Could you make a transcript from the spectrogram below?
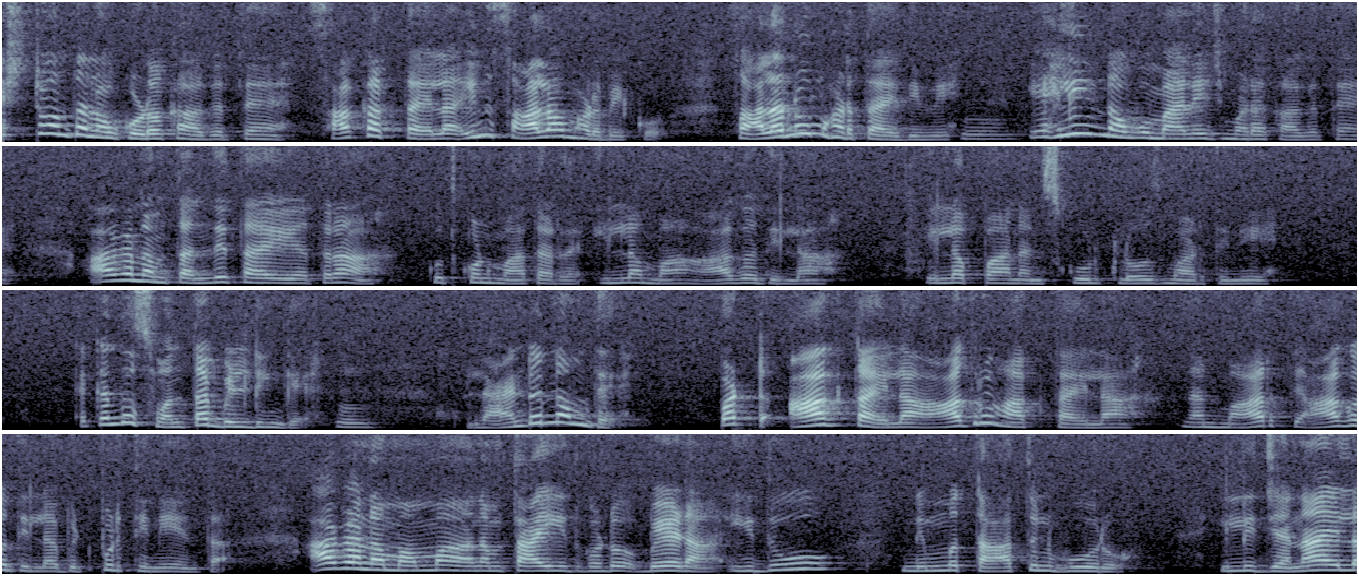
ಎಷ್ಟು ಅಂತ ನಾವು ಕೊಡೋಕ್ಕಾಗತ್ತೆ? ಸಾಕಾಗ್ತಾ ಇಲ್ಲ. ಇನ್ನು ಸಾಲ ಮಾಡಬೇಕು. ಸಾಲನೂ ಮಾಡ್ತಾ ಇದ್ದೀವಿ ಎಲ್ಲಿ ನಾವು ಮ್ಯಾನೇಜ್ ಮಾಡೋಕ್ಕಾಗತ್ತೆ? ಆಗ ನಮ್ಮ ತಂದೆ ತಾಯಿ ಹತ್ರ ಕೂತ್ಕೊಂಡು ಮಾತಾಡಿದೆ ಇಲ್ಲಮ್ಮ ಆಗೋದಿಲ್ಲ. ಇಲ್ಲಪ್ಪ ನಾನು ಸ್ಕೂಲ್ ಕ್ಲೋಸ್ ಮಾಡ್ತೀನಿ. ಯಾಕಂದ್ರೆ ಸ್ವಂತ ಬಿಲ್ಡಿಂಗೆ ಲ್ಯಾಂಡ್ ನಮ್ಮದೆ ಬಟ್ ಆಗ್ತಾ ಇಲ್ಲ ಆದರೂ ಆಗ್ತಾ ಇಲ್ಲ. ನಾನು ಮಾರ್ತಿ ಆಗೋದಿಲ್ಲ ಬಿಟ್ಬಿಡ್ತೀನಿ ಅಂತ. ಆಗ ನಮ್ಮಮ್ಮ ನಮ್ಮ ತಾಯಿ ಇದ್ಕೊಂಡು ಬೇಡ ಇದು ನಿಮ್ಮ ತಾತನ ಊರು. ಇಲ್ಲಿ ಜನ ಎಲ್ಲ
